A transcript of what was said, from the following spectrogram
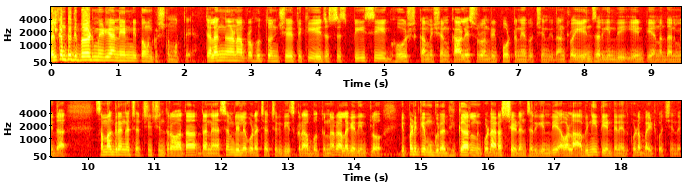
Welcome to the Bird Media. నేను మీ పవన్ కృష్ణమూర్తి. తెలంగాణ ప్రభుత్వం చేతికి justice PC Ghosh commission Kaleshwaram report అనేది వచ్చింది. దాంట్లో ఏం జరిగింది ఏంటి అన్న దాని మీద సమగ్రంగా చర్చించిన తర్వాత దాన్ని అసెంబ్లీలో కూడా చర్చకు తీసుకురాబోతున్నారు. అలాగే దీంట్లో ఇప్పటికే ముగ్గురు అధికారులను కూడా అరెస్ట్ చేయడం జరిగింది. వాళ్ళ అవినీతి ఏంటి అనేది కూడా బయటకు వచ్చింది.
